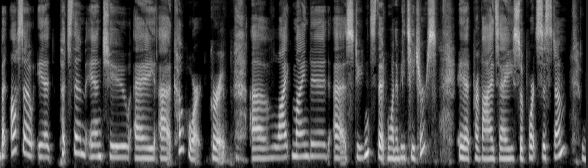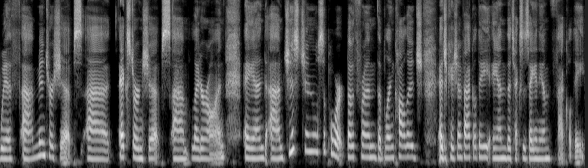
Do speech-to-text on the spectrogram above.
But also it puts them into a uh, cohort group of like-minded uh, students that want to be teachers. It provides a support system with uh, mentorships, uh, externships um, later on, and um, just general support both from the Blinn College education faculty and the Texas A&M faculty.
